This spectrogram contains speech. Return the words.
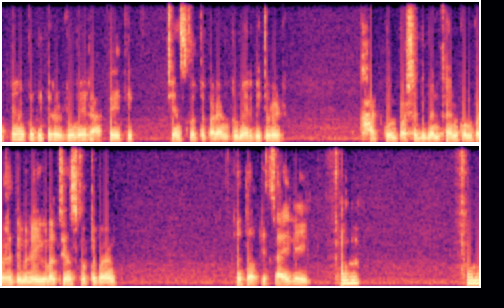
আপনি হয়তো ভিতরে রুমের আকৃতি চেঞ্জ করতে পারেন রুমের ভিতরের খাট কোন পাশে দিবেন ফ্যান কোন পাশে দিবেন, এইগুলো চেঞ্জ করতে পারেন। কিন্তু আপনি চাইলেই ফুল ফুল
